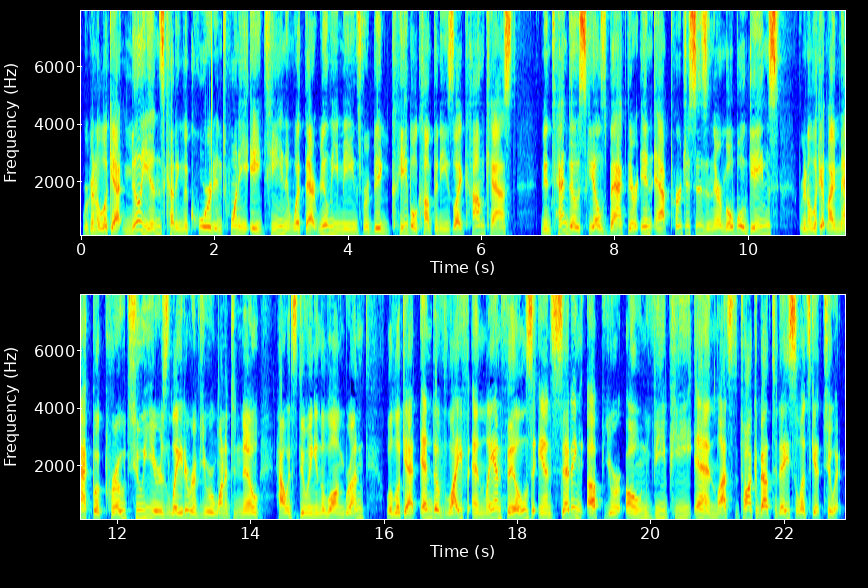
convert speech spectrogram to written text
We're going to look at millions cutting the cord in 2018 and what that really means for big cable companies like Comcast. Nintendo scales back their in app purchases in their mobile games. We're going to look at my MacBook Pro two years later. A viewer wanted to know how it's doing in the long run. We'll look at end of life and landfills and setting up your own VPN. Lots to talk about today, so let's get to it.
